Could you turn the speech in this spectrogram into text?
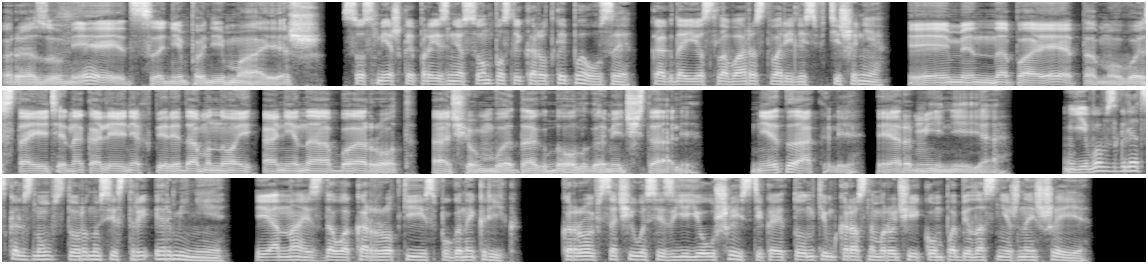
«Разумеется, не понимаешь». С усмешкой произнес он после короткой паузы, когда ее слова растворились в тишине. «Именно поэтому вы стоите на коленях передо мной, а не наоборот, о чем вы так долго мечтали. Не так ли, Эрминия?» Его взгляд скользнул в сторону сестры Эрминии, и она издала короткий испуганный крик. Кровь сочилась из ее ушей, стекая тонким красным ручейком по белоснежной шее.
